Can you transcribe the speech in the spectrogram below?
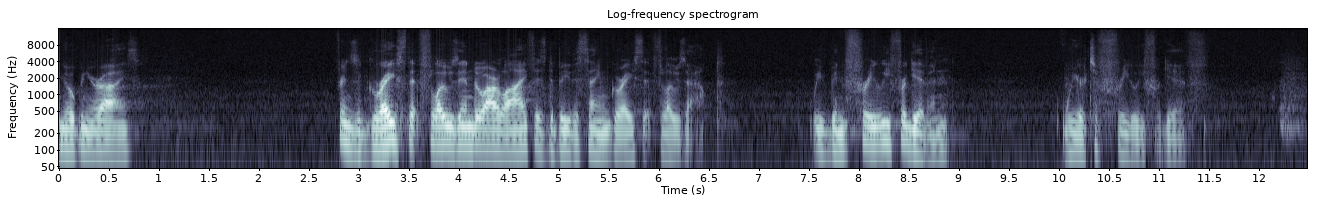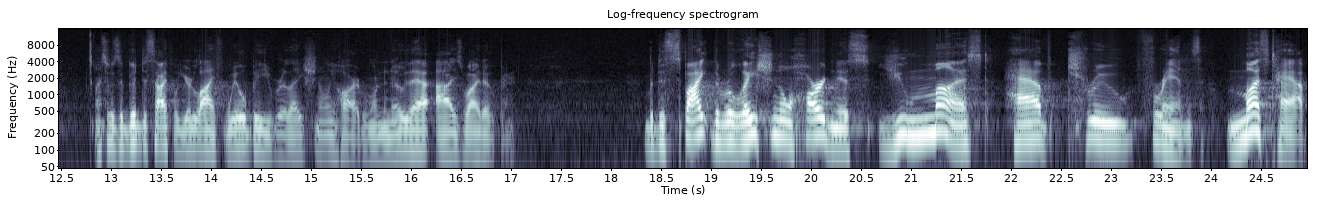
You can open your eyes. Friends, the grace that flows into our life is to be the same grace that flows out. We've been freely forgiven. We are to freely forgive. And so, as a good disciple, your life will be relationally hard. We want to know that, eyes wide open. But despite the relational hardness, you must have true friends. Must have,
